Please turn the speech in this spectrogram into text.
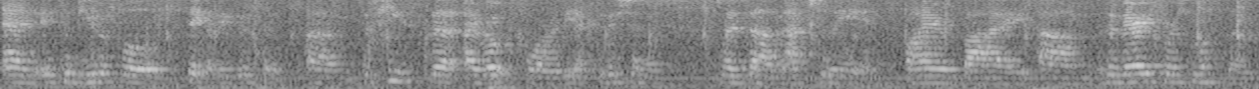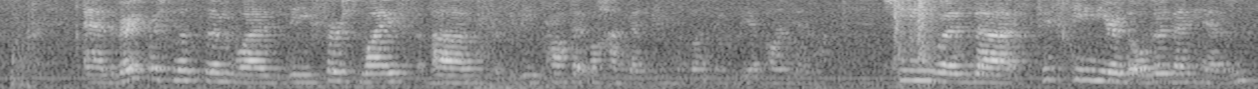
and it's a beautiful state of existence. Um, the piece that I wrote for the exhibition was um, actually inspired by um, the very first Muslim and the very first Muslim was the first wife of the Prophet Muhammad, peace and blessings be upon him. She was uh, 15 years older than him,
